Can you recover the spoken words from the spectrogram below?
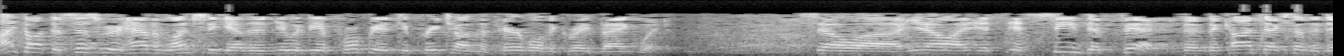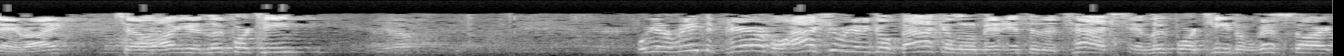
I thought that since we were having lunch together, it would be appropriate to preach on the parable of the great banquet. So, uh, you know, it, it seemed to fit the, the context of the day, right? So, are you in Luke 14? We're going to read the parable. Actually, we're going to go back a little bit into the text in Luke 14, but we're going to start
